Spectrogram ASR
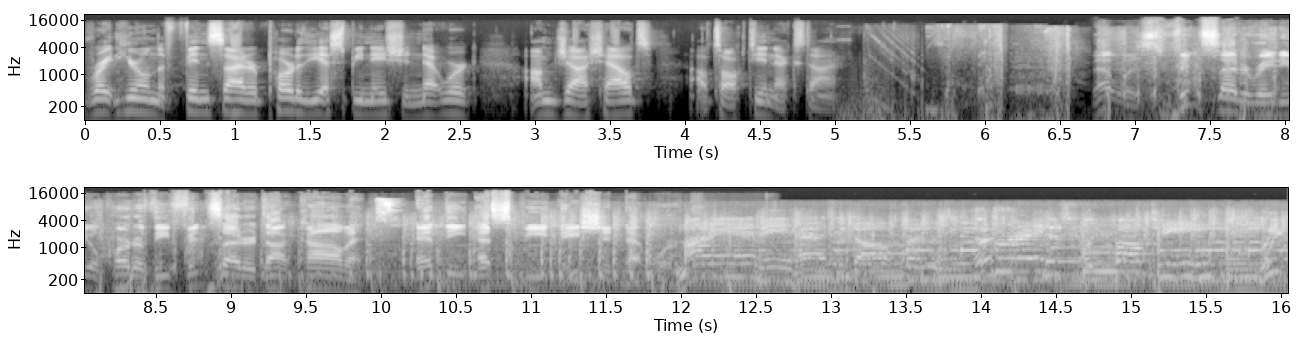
right here on the Phinsider, part of the SB Nation Network. I'm Josh Houtz. I'll talk to you next time. That was Phinsider Radio, part of the Phinsider.com and the SB Nation Network. Miami has the Dolphins, the greatest football team. We take the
